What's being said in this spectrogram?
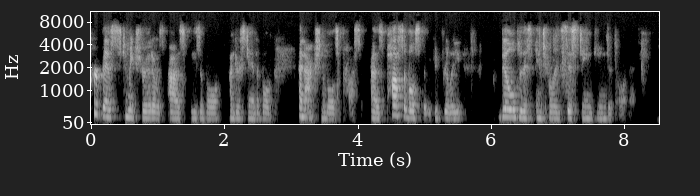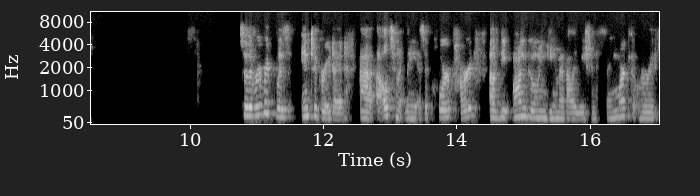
purpose to make sure that it was as feasible, understandable, and actionable as, as possible so that we could really build this into our existing game development. So the rubric was integrated uh, ultimately as a core part of the ongoing game evaluation framework that we already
